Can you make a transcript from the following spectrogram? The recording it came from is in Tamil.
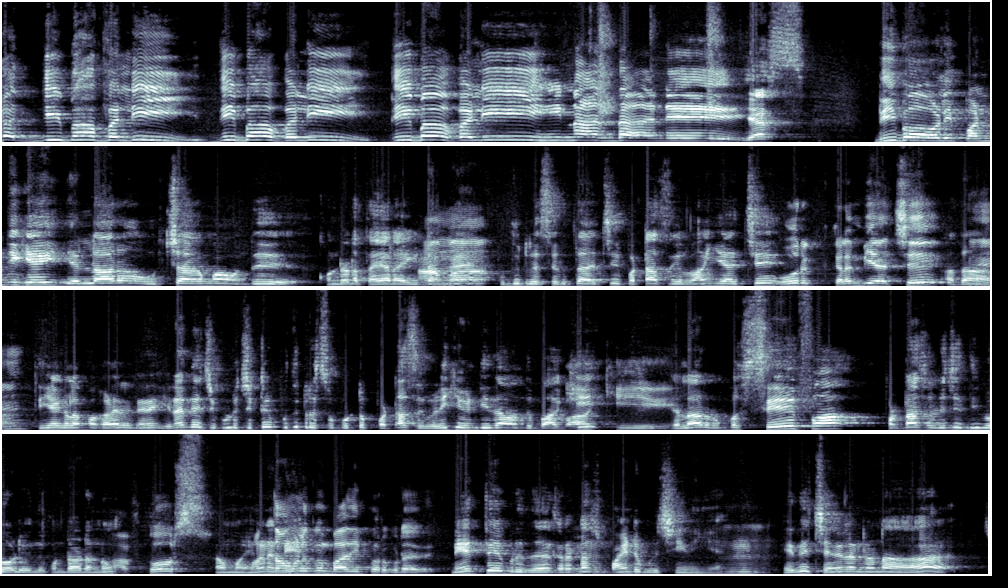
தீபாவளி தீபாவளி தீபாவளி நான் தானே. எஸ் தீபாவளி பண்டிகை எல்லாரும் உற்சாகமா வந்து கொண்டாட தயாராகிட்டாங்க. புது ட்ரெஸ் எடுத்தாச்சு பட்டாசுகள் வாங்கியாச்சு. ஊருக்கு கிளம்பியாச்சு. அதான் திங்கக்கிழமை காலையில எண்ணெய் தேய்ச்சி குளிச்சுட்டு புது ட்ரெஸ் போட்டு பட்டாசு வெடிக்க வேண்டியதான் வந்து பாக்கி. எல்லாரும் ரொம்ப சேஃபா பட்டாசு வெடிச்சு தீபாவளி வந்து கொண்டாடணும். ஆஃப் கோர்ஸ் ஆமா மத்தவங்களுக்கும் பாதிப்பு வரக்கூடாது. நேத்தே பிரதர் கரெக்டா பாயிண்ட் பிடிச்சீங்க நீங்க. இதே சென்னையில என்னன்னா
